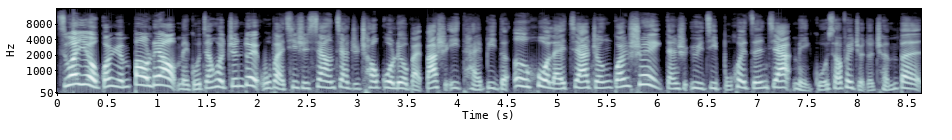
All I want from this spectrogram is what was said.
此外，也有官员爆料，美国将会针对五百七十项价值超过六百八十亿台币的俄货来加征关税，但是预计不会增加美国消费者的成本。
